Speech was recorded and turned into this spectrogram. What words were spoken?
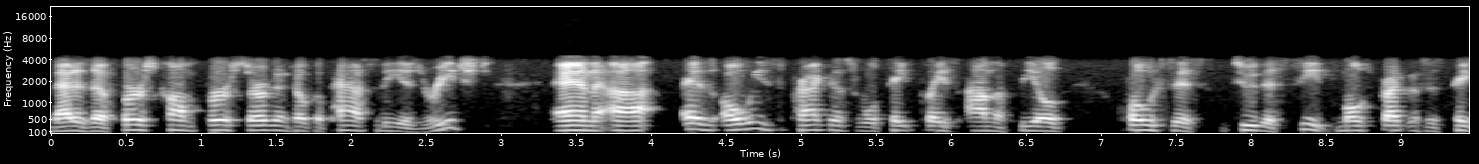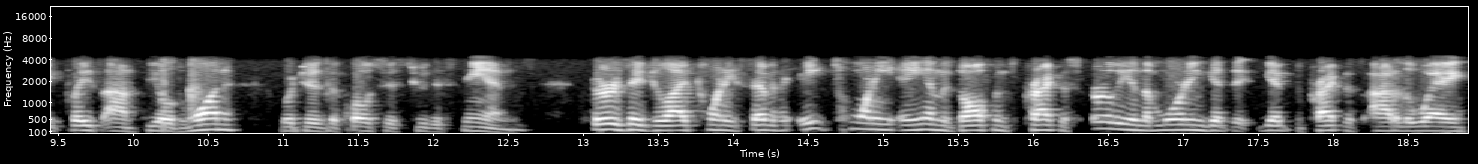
That is a first come, first served until capacity is reached. And uh, as always, practice will take place on the field closest to the seats. Most practices take place on field one, which is the closest to the stands. Thursday, July 27th, 8:20 a.m. The Dolphins practice early in the morning. Get the get the practice out of the way,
